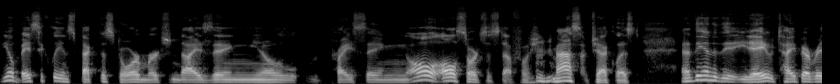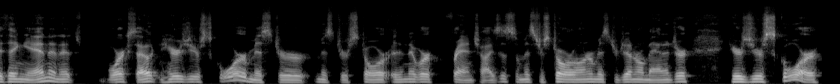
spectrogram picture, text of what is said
you know basically inspect the store merchandising you know pricing all all sorts of stuff mm-hmm. massive checklist and at the end of the day we type everything in and it's works out and here's your score mr mr store and there were franchises so mr store owner mr general manager here's your score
